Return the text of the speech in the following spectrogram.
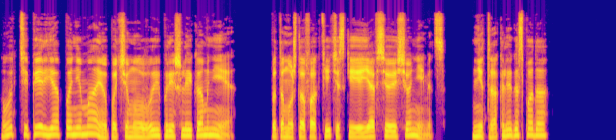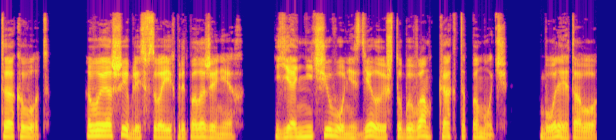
Вот теперь я понимаю, почему вы пришли ко мне. Потому что фактически я все еще немец. Не так ли, господа? Так вот, вы ошиблись в своих предположениях. Я ничего не сделаю, чтобы вам как-то помочь. Более того,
